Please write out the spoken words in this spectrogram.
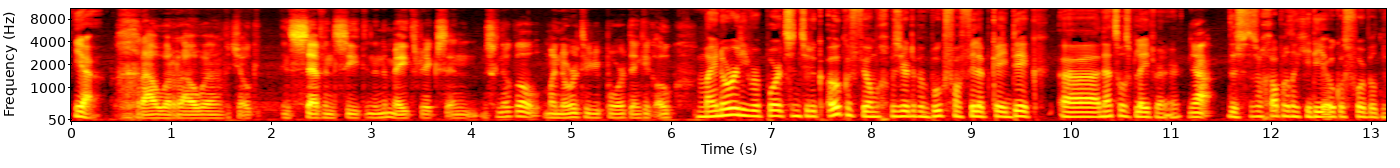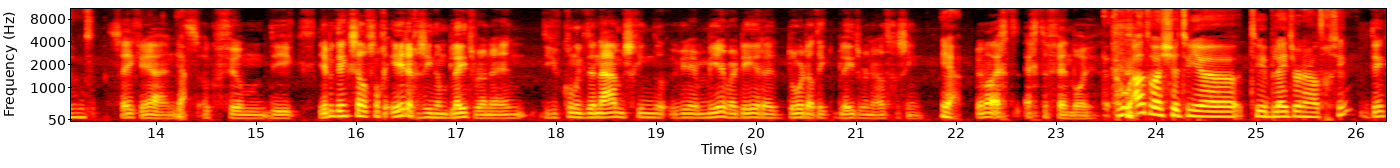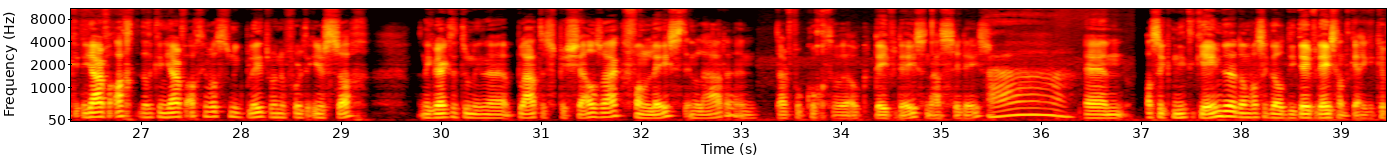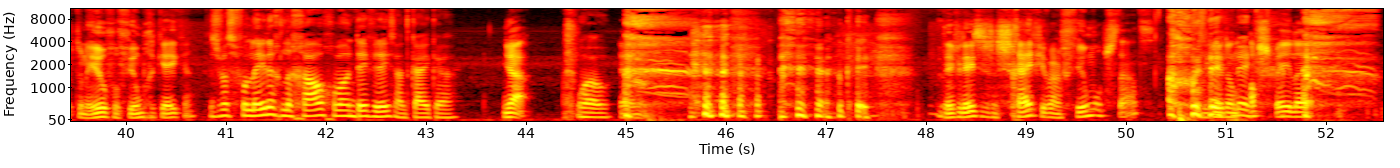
Ja, grauwe, rauwe, wat je ook in Seven ziet en in The Matrix en misschien ook wel Minority Report, denk ik ook. Minority Report is natuurlijk ook een film gebaseerd op een boek van Philip K. Dick. eh, net zoals Blade Runner. Ja, Dus het is wel grappig dat je die ook als voorbeeld noemt. zeker. Ja, en Ja. dat is ook een film die ik. Die heb ik denk ik zelfs nog eerder gezien dan Blade Runner. En die kon ik daarna misschien weer meer waarderen doordat ik Blade Runner had gezien. Ja. Ik ben wel echt, echt een fanboy. Hoe oud was je toen, je toen je Blade Runner had gezien? Ik denk een jaar of acht, dat ik een jaar of 18 was toen ik Blade Runner voor het eerst zag. En ik werkte toen in een platen speciaalzaak van Leest in Laren. En daarvoor kochten we ook dvd's naast cd's. Ah. En als ik niet gamede, dan was ik wel die dvd's aan het kijken. Ik heb toen heel veel film gekeken. Dus je was volledig legaal gewoon dvd's aan het kijken. Ja, Wow. en Oké. dvd's is een schijfje waar een film op staat. Oh, Die kun je dan nee. afspelen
